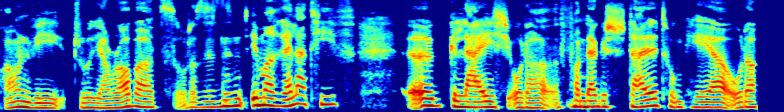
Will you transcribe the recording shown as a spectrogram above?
Frauen wie Julia Roberts oder sie sind immer relativ äh, gleich oder von der Gestaltung her oder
